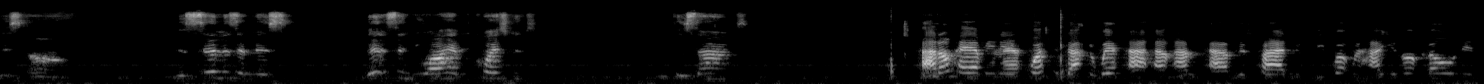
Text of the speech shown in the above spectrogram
Miss um, Miss Simmons and Miss Benson, you all have any questions? Concerns? I don't have any questions, Dr. West. I, I, I'm, I'm just trying to keep up with how you upload it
